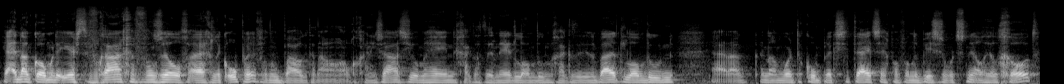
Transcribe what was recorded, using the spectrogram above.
Ja, en dan komen de eerste vragen vanzelf eigenlijk op. Hè, van hoe bouw ik daar nou een organisatie omheen? Ga ik dat in Nederland doen? Ga ik dat in het buitenland doen? Ja, en, dan, en dan wordt de complexiteit zeg maar, van de business wordt snel heel groot.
